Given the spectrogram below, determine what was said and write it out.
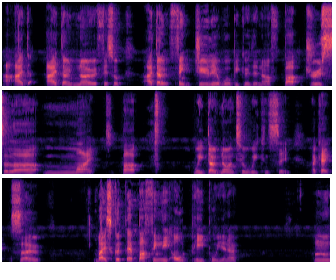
I, I, I don't know if this will. I don't think Julia will be good enough, but Drusilla might. But we don't know until we can see. Okay, so but it's good they're buffing the old people, you know. Hmm.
